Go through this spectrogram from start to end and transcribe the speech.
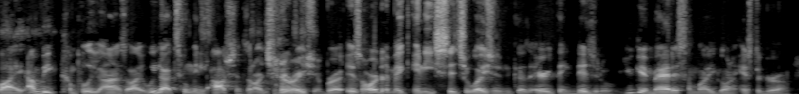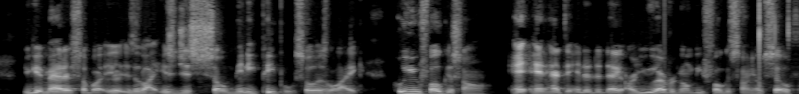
like I'm be completely honest, like we got too many options in our generation, bro. It's hard to make any situations because everything digital. You get mad at somebody, you go on Instagram. You get mad at somebody. It's like it's just so many people. So it's like who you focus on, and, and at the end of the day, are you ever gonna be focused on yourself?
